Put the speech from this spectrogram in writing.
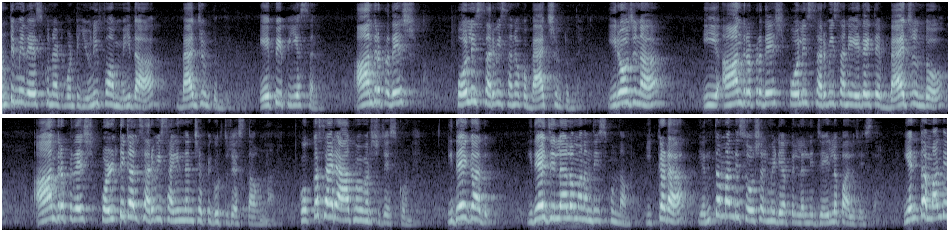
ఒంటి మీద వేసుకున్నటువంటి యూనిఫామ్ మీద బ్యాడ్జ్ ఉంటుంది. ఏపీపీఎస్ అని. ఆంధ్రప్రదేశ్ పోలీస్ సర్వీస్ అని ఒక బ్యాచ్ ఉంటుంది. ఈ రోజున ఈ ఆంధ్రప్రదేశ్ పోలీస్ సర్వీస్ అని ఏదైతే బ్యాచ్ ఉందో ఆంధ్రప్రదేశ్ పొలిటికల్ సర్వీస్ అయిందని చెప్పి గుర్తు చేస్తా ఉన్నా. ఒక్కసారి ఆత్మవిమర్శ చేసుకోండి. ఇదే కాదు ఇదే జిల్లాలో మనం తీసుకుందాం. ఇక్కడ ఎంతమంది సోషల్ మీడియా పిల్లల్ని జైల్లో పాలు చేశారు? ఎంతమంది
